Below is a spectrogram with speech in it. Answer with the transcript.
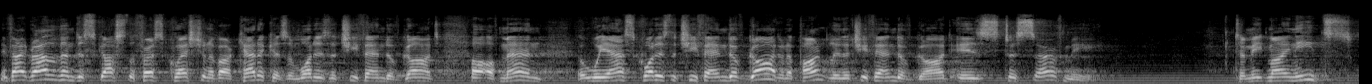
In fact, rather than discuss the first question of our catechism, what is the chief end of God, uh, of man, we ask, what is the chief end of God? And apparently, the chief end of God is to serve me, to meet my needs.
